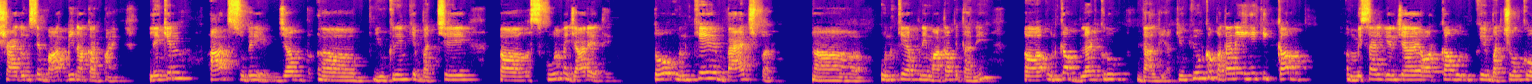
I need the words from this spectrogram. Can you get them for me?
शायद उनसे बात भी ना कर पाए। लेकिन आज सुबह जब यूक्रेन के बच्चे आ, स्कूल में जा रहे थे तो उनके बैच पर आ, उनके अपने माता पिता ने उनका ब्लड ग्रुप डाल दिया। क्योंकि उनको पता नहीं है कि कब मिसाइल गिर जाए और कब उनके बच्चों को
